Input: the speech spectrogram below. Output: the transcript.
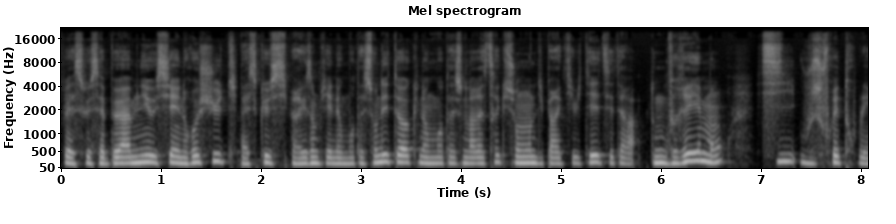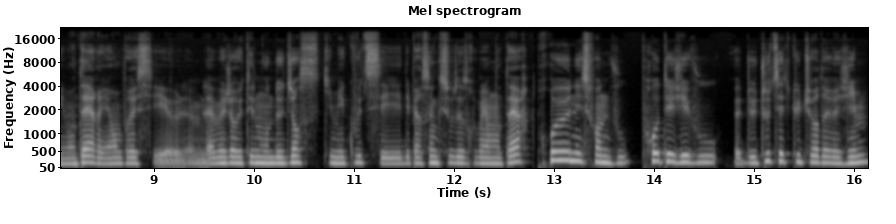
parce que ça peut amener aussi à une rechute. Parce que si par exemple il y a une augmentation des tocs, une augmentation de la restriction, de l'hyperactivité, etc. Donc vraiment, si vous souffrez de troubles alimentaires, et en vrai, c'est euh, la majorité de mon audience qui m'écoute, c'est des personnes qui souffrent de troubles alimentaires, prenez soin de vous, protégez-vous euh, de toute cette culture des régimes,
